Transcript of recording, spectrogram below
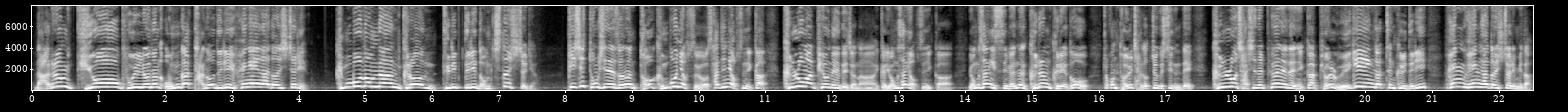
나름 귀여워 보이려는 온갖 단어들이 횡행하던 시절이에요. 근본 없는 그런 드립들이 넘치던 시절이야. PC통신에서는 더 근본이 없어요. 사진이 없으니까 글로만 표현해야 되잖아. 그러니까 영상이 없으니까. 영상이 있으면은 글은 그래도 조금 덜 자극적일 수 있는데 글로 자신을 표현해야 되니까 별 외계인 같은 글들이 횡횡하던 시절입니다.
